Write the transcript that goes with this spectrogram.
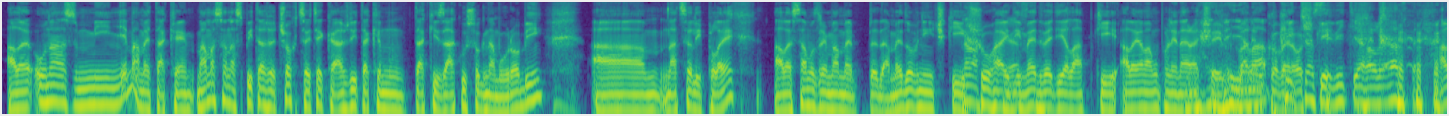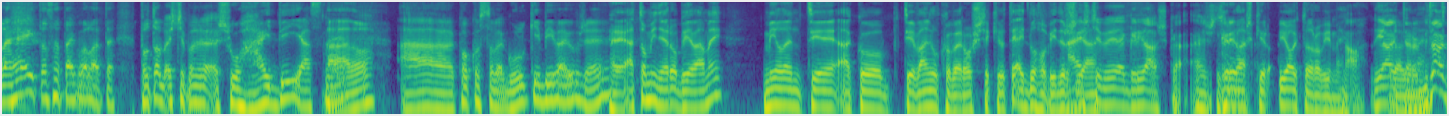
Ale u nás my nemáme také. Mama sa nás pýta, že čo chcete, každý takému, taký zákusok nám urobí a na celý plech, ale samozrejme máme teda medovníčky, No, šuhajdy, jasné. medvedie lapky, ale ja mám úplne najradšej vanilkové lapky, Čo si rožky. vyťahol, jasné. Ale hej, to sa tak volá. Potom ešte šuhajdy, jasné. Áno. A kokosové gulky bývajú, že? Hej, a to my nerobievame. My len tie, ako tie vanilkové rošteky, tie aj dlho A vydržia. ešte bude griláška. A ešte... Grilašky, joj, to robíme. No, joj, to robím. Tak,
